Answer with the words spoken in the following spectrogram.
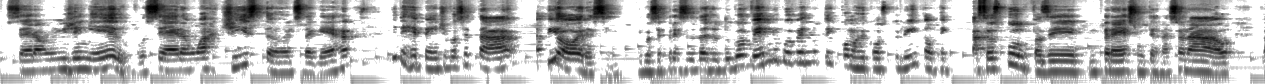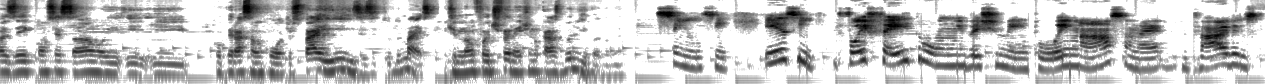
você era um engenheiro, você era um artista antes da guerra, de repente você tá pior, assim. E você precisa da ajuda do governo, e o governo não tem como reconstruir, então tem que fazer os pulos, fazer empréstimo internacional, fazer concessão e, e, e cooperação com outros países e tudo mais. Que não foi diferente no caso do Líbano, né? Sim, sim. E assim, foi feito um investimento em massa, né? Vários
